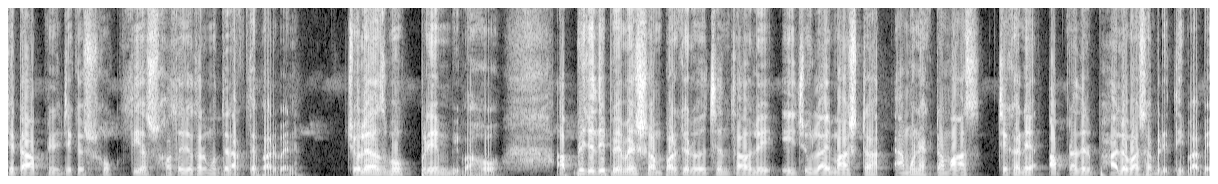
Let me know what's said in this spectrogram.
যেটা আপনি নিজেকে শক্তি আর সতেজতার রাখতে পারবেন। চলে আসব প্রেম বিবাহ। আপনি যদি প্রেমের সম্পর্কে রয়েছেন তাহলে এই জুলাই মাসটা এমন একটা মাস যেখানে আপনাদের ভালোবাসা বৃদ্ধি পাবে।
